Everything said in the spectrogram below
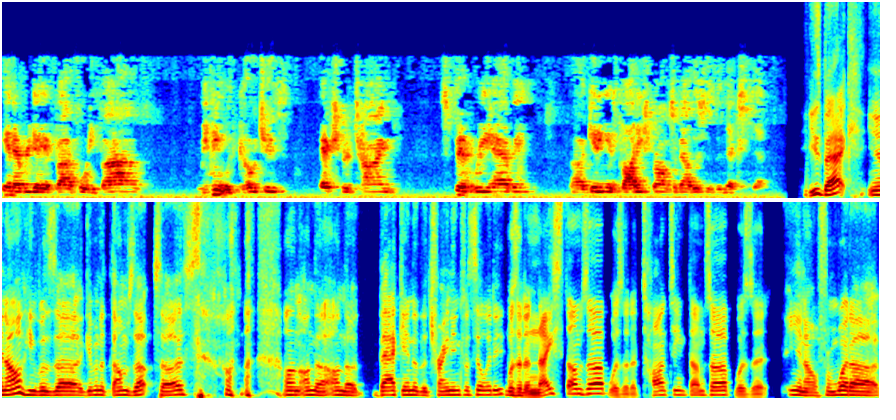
In every day at 545 meeting with coaches, extra time spent rehabbing, uh, getting his body strong. So now this is the next step. He's back. You know, he was uh, giving a thumbs up to us on, on the on the back end of the training facility. Was it a nice thumbs up? Was it a taunting thumbs up? Was it? You know, from what uh,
